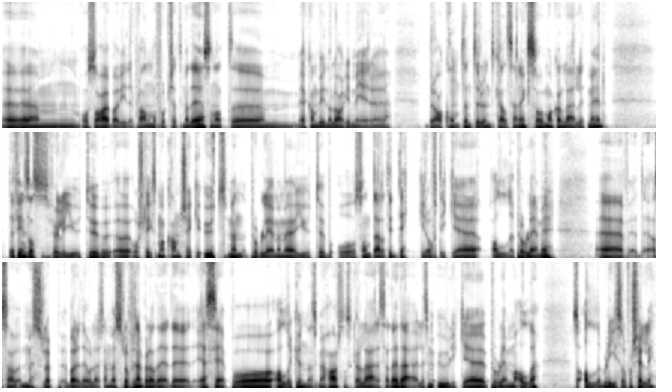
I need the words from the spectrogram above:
Um, og så har jeg bare videre plan om å fortsette med det, sånn at jeg kan begynne å lage mer eh, bra content rundt Calisthenics, så man kan lære litt mer. Det finnes også selvfølgelig YouTube og slik som man kan sjekke ut, men problemet med YouTube og sånt er at de dekker ofte ikke alle problemer. Eh, altså muscle up, Bare det å lære seg muscle up, for eksempel. Det, det, jeg ser på alle kundene som jeg har som skal lære seg det. Det er liksom ulike problemer med alle. Så alle blir så forskjellige.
